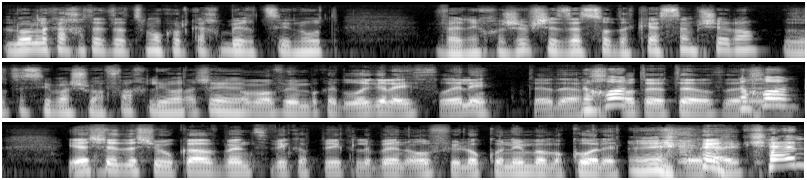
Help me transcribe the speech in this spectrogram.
לא לקחת את עצמו כל כך ברצינות. ואני חושב שזה סוד הקסם שלו, זאת הסיבה שהוא הפך להיות... מה שכולם אה, אוהבים בכדורגל הישראלי, אתה יודע, נכון, פחות או יותר. זה- נכון, יש איזשהו קו בין צביקה פיק לבין אופי לא קונים במכולת. בעיניי. כן,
